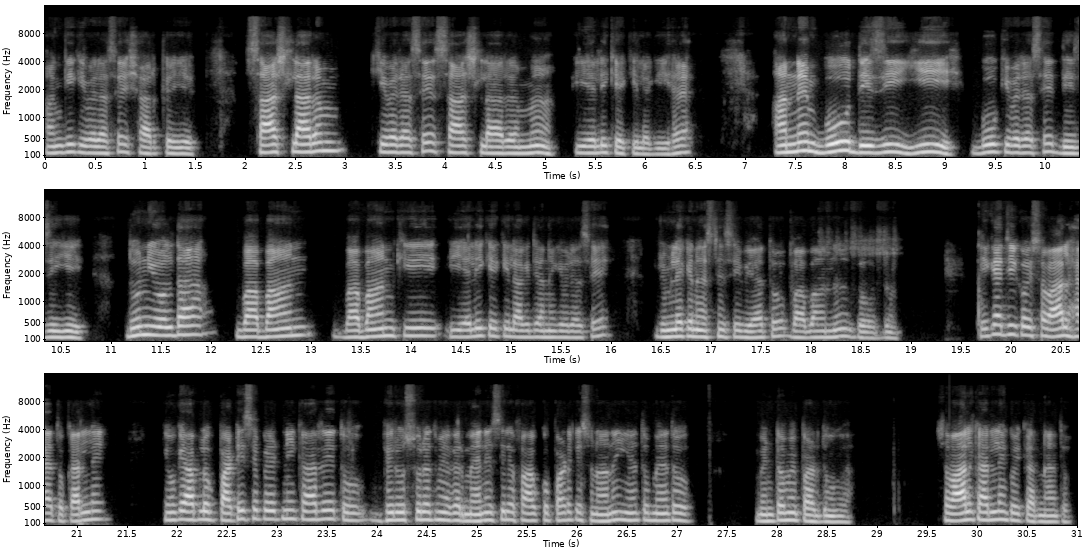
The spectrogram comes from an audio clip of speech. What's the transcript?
हंगी की वजह से शार्क ये साशलारम की वजह से साशलारम, ये लिखे की लगी है। अन्य बू दिजी ये, बू की वजह से दिजी ये। दुन योल्दा बाबान बाबान की ये लिखे की लग जाने की वजह से जुमले के नसने से भी है तो बाबान गोदुन ठीक है जी, कोई सवाल है तो कर लें। क्योंकि आप लोग पार्टिसिपेट नहीं कर रहे तो फिर उस सूरत में अगर मैंने सिर्फ़ आपको पढ़ के सुनाना ही है तो मैं तो मिनटों में पढ़ दूँगा। सवाल कर लें, कोई करना है तो।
